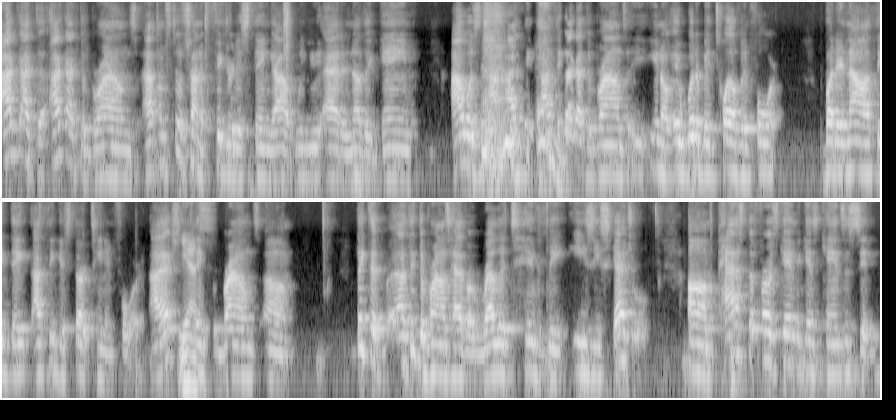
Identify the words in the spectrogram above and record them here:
I got the I got the Browns. I, am still trying to figure this thing out. When you add another game, I was I, I think I think I got the Browns. You know, it would have been 12 and four, but now I think they I think it's 13 and four. I actually yes. think the Browns. Um, think that I think the Browns have a relatively easy schedule. Um, past the first game against Kansas City,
